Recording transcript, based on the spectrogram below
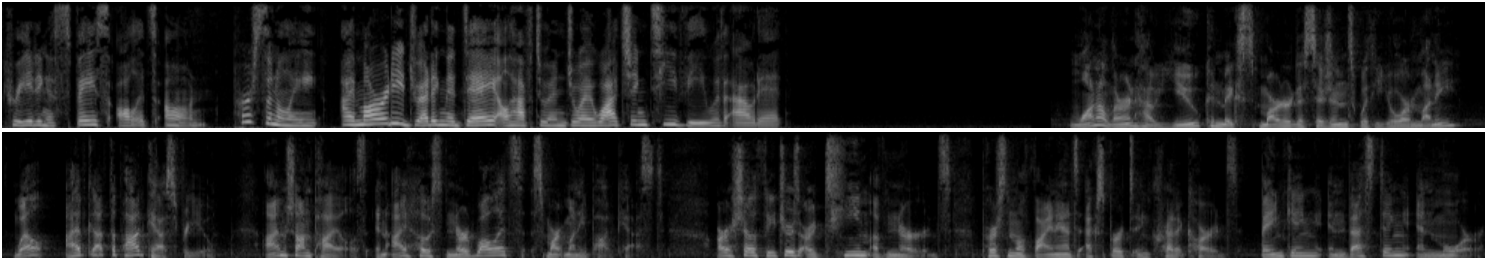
creating a space all its own. Personally, I'm already dreading the day I'll have to enjoy watching TV without it. Want to learn how you can make smarter decisions with your money? Well, I've got the podcast for you. I'm Sean Pyles, and I host NerdWallet's Smart Money Podcast. Our show features our team of nerds, personal finance experts in credit cards, banking, investing, and more.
